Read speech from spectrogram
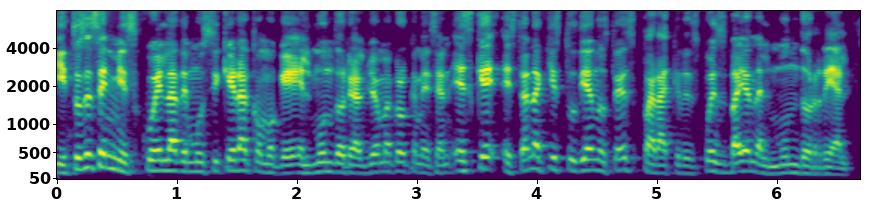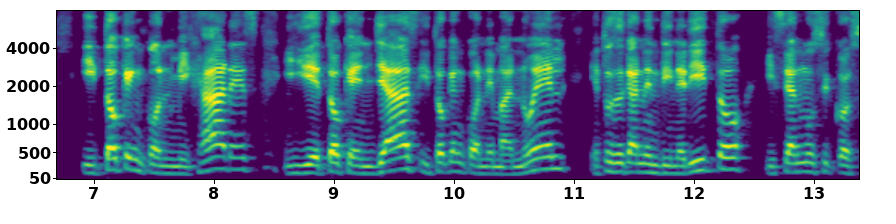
y entonces en mi escuela de música era como que el mundo real. Yo me acuerdo que me decían, es que están aquí estudiando ustedes para que después vayan al mundo real y toquen con Mijares y toquen jazz y toquen con Emanuel y entonces ganen dinerito y sean músicos,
